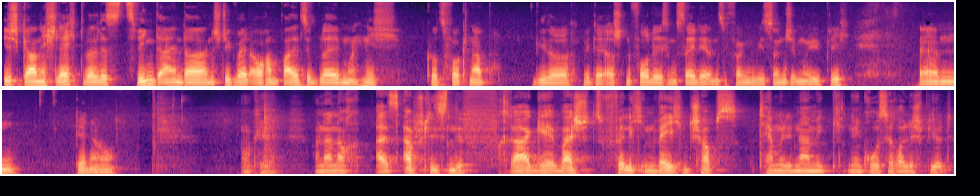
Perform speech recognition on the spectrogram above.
Ist gar nicht schlecht, weil das zwingt einen da ein Stück weit auch am Ball zu bleiben und nicht kurz vor knapp wieder mit der ersten Vorlesungsseite anzufangen, wie sonst immer üblich. Ähm, genau. Okay. Und dann noch als abschließende Frage, weißt du zufällig, in welchen Jobs Thermodynamik eine große Rolle spielt?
